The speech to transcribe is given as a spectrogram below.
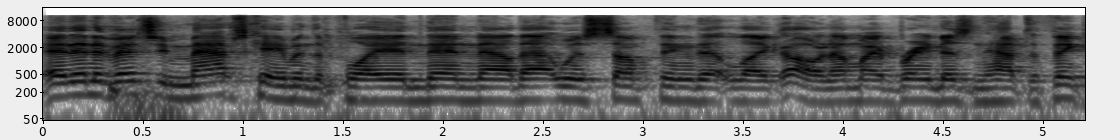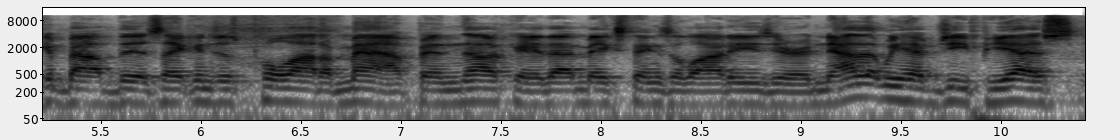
and then eventually maps came into play, and then now that was something that like, oh, now my brain doesn't have to think about this. I can just pull out a map, and okay, that makes things a lot easier. And now that we have GPS,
